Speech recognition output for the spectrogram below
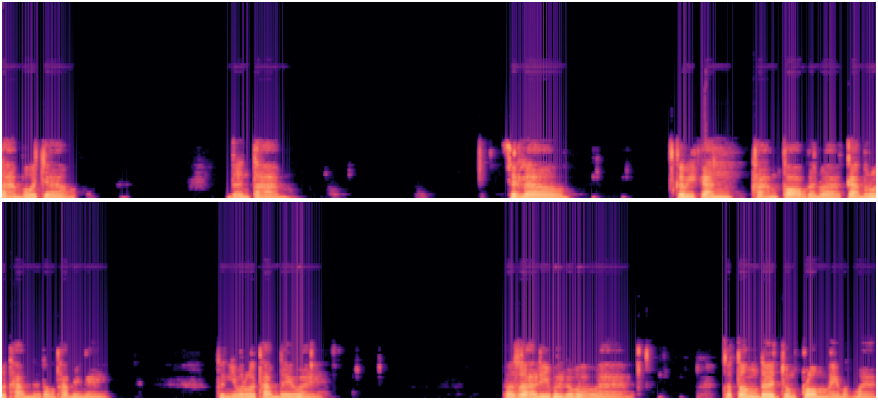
ตามพระเจ้า เดินตาม เสร็จแล้วก็มีการถามตอบกันว่าการบรรลุธรรมต้องทำยังไง ถึงจะบรรลุธรรมได้ไวภาษาลีบุตรก็บอกว่า ก็ต้องเดินจงกรมให้มาก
